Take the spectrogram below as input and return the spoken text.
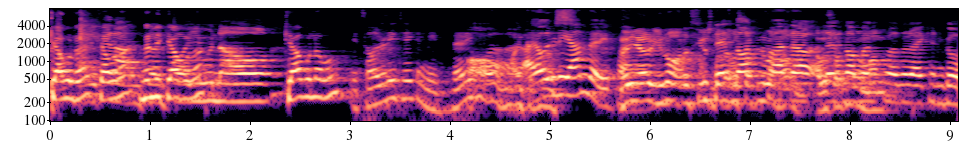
क्या बोल रहा है क्या बोला नहीं नहीं क्या बोला you now. क्या बोला वो It's already taken me very Oh, far. my I already goodness. am very far. No, yeah, you know, on a serious note, I There's was not talking to my further. mom. I was There's talking not to my much mom. further I can go.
